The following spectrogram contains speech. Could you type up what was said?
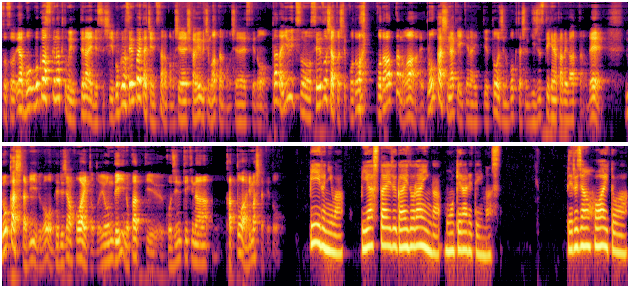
そうそういや僕は少なくとも言ってないですし僕の先輩たちは言ってたのかもしれないし陰口もあったのかもしれないですけどただ唯一その製造者としてこだわこだわったのはろ過しなきゃいけないっていう当時の僕たちの技術的な壁があったのでろ過したビールをベルジャンホワイトと呼んでいいのかっていう個人的な葛藤はありましたけどビールにはビアスタイルガイドラインが設けられています。ベルジャンホワイトは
